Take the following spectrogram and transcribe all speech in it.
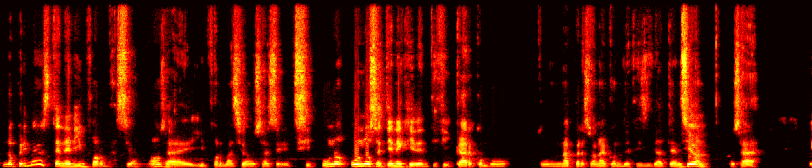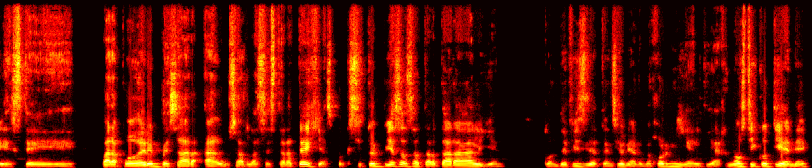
lo, primero es tener información, ¿no? O sea, información. O sea, si, uno, uno se tiene que identificar como una persona con déficit de atención. O sea, este, para poder empezar a usar las estrategias. Porque si tú empiezas a tratar a alguien con déficit de atención y a lo mejor ni el diagnóstico tiene,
